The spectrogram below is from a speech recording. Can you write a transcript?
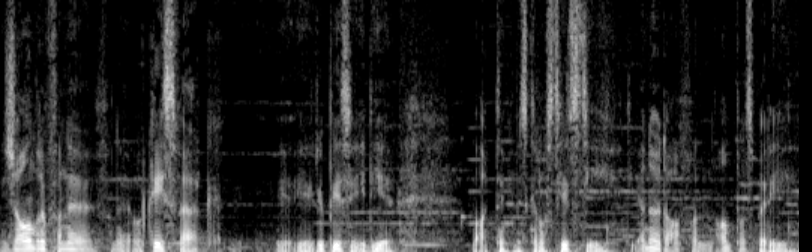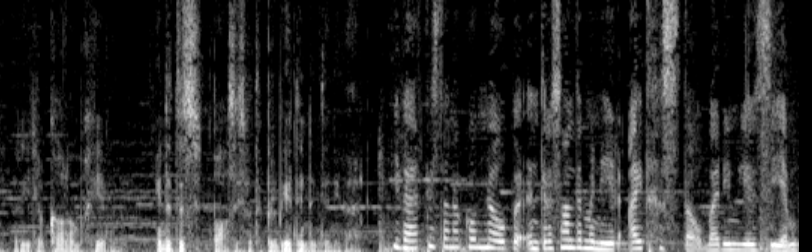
genre van 'n van 'n orkeswerk 'n Europese idee. Maar ek dink mens kan nog steeds die die inhoud daarvan aanpas by die by die lokale omgewing. En dit is basies wat ek probeer doen in die werk. Die werk is dan ook nou op 'n interessante manier uitgestal by die museum.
